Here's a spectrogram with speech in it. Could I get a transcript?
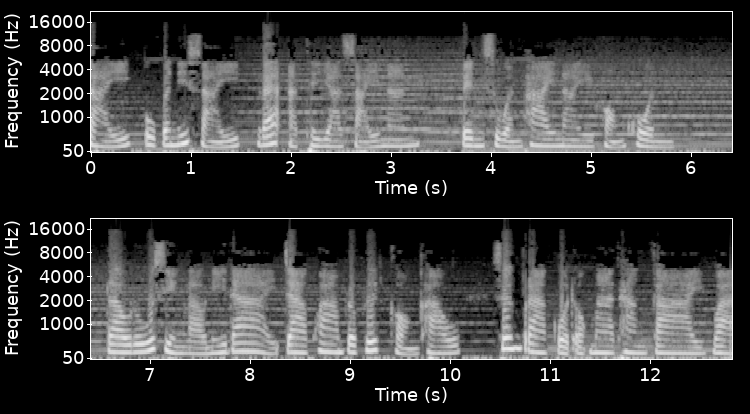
สัย อุปนิสัยและอัธยาศัยนั้น เป็นส่วนภายในของคน เรารู้สิ่งเหล่านี้ได้จากความประพฤติของเขา ซึ่งปรากฏออกมาทางกาย วา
